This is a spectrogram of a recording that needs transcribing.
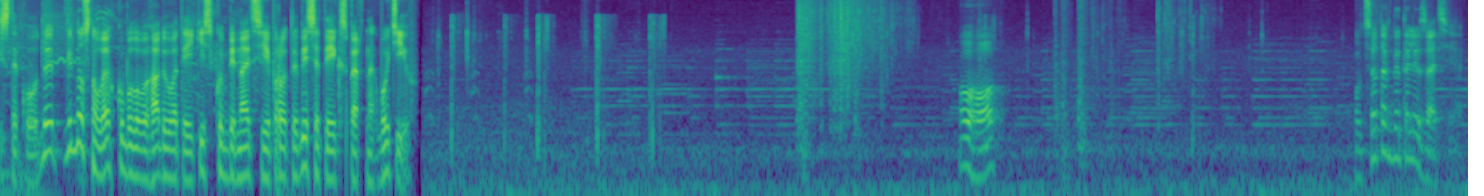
стилістику, де відносно легко було вигадувати якісь комбінації проти 10 експертних ботів. Ого. Оце так деталізація.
